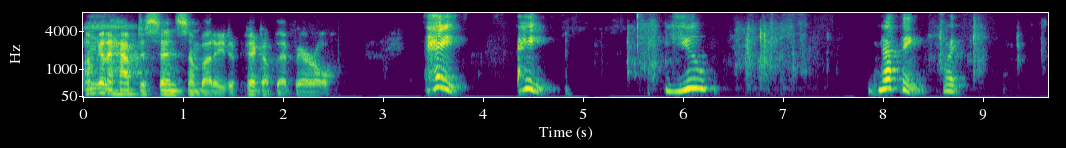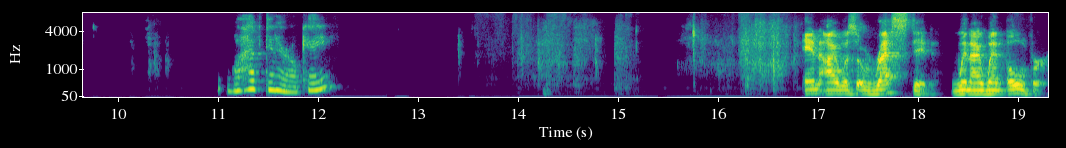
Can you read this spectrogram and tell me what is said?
I'm going to have to send somebody to pick up that barrel. Hey, hey, you. Nothing. Wait. We'll have dinner, okay? and I was arrested when I went over.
